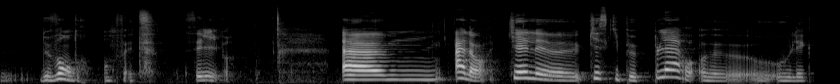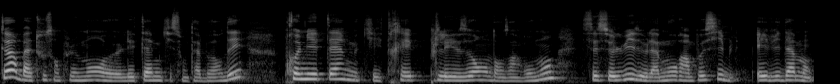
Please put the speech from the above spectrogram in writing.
euh, de vendre en fait ses livres. Euh, alors, qu'est-ce qui peut plaire euh, au lecteur? Bah, Tout simplement les thèmes qui sont abordés. Premier thème qui est très plaisant dans un roman, c'est celui de l'amour impossible, évidemment.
